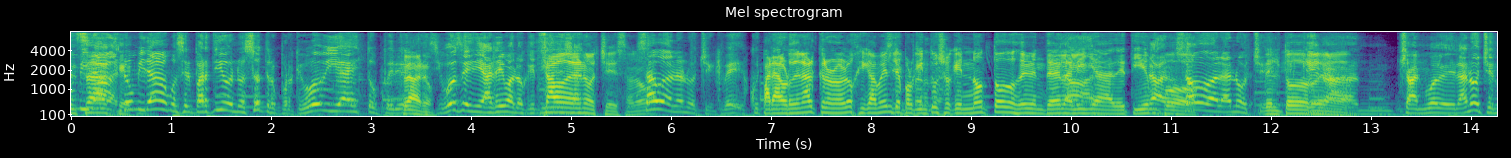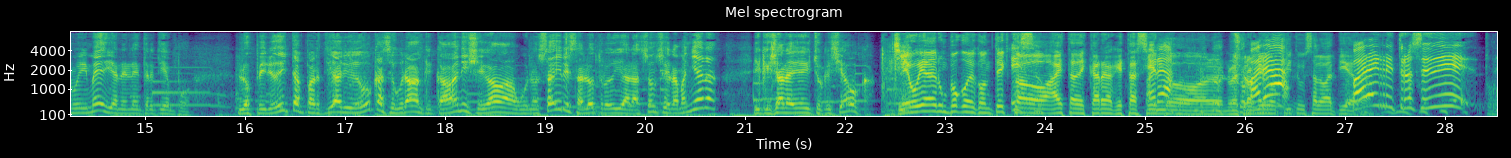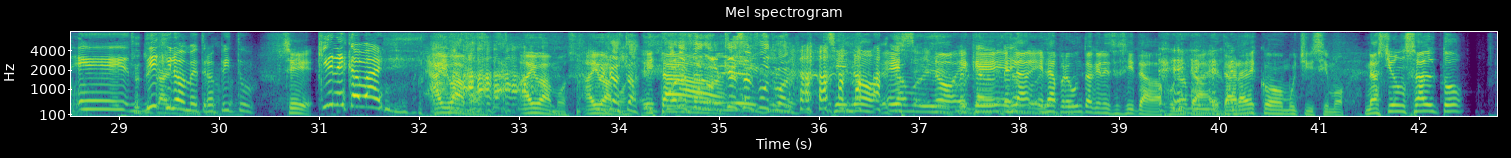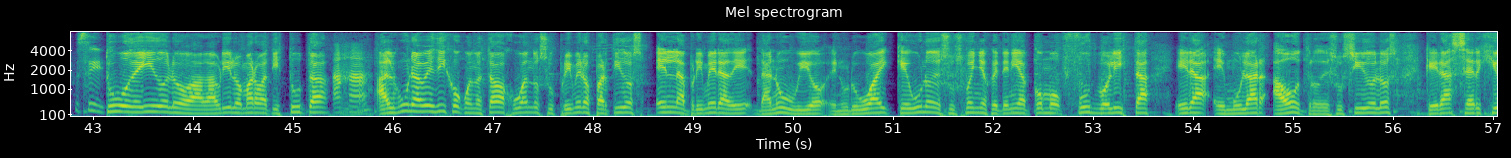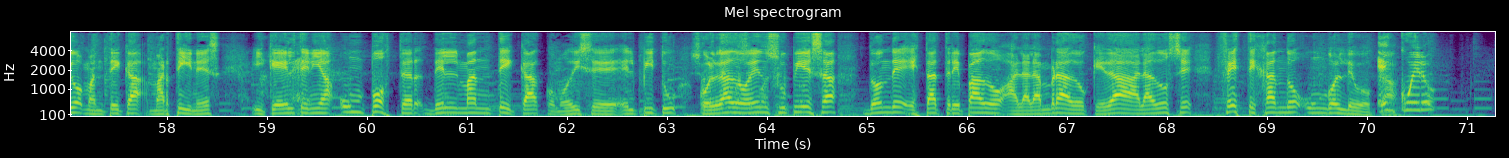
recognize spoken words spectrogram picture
no mirábamos el partido nosotros porque vos veías esto, pero Claro. si vos veías Arevalo que tiene Sábado de la noche eso, ¿no? Sábado de la noche. Para ordenar cronológicamente, Sí, porque perdón. intuyo que no todos deben tener la línea de tiempo. claro, sábado a la noche. del todo que eran ya nueve de la noche, nueve y media en el entretiempo. Los periodistas partidarios de Boca aseguraban que Cavani llegaba a Buenos Aires al otro día a las 11 de la mañana y que ya le había dicho que sí a Boca. Le voy a dar un poco de contexto Eso. a esta descarga que está haciendo Pará. nuestro Pará. amigo Pitu Salvatierra. Para y retrocede eh, Yo estoy 10 caliente, kilómetros. Pitu. Sí, ¿Quién es Cavani? ahí vamos, ahí vamos, ahí vamos. Está- ¿Cuál es el fútbol? ¿Qué es el fútbol? Sí, no, Está es, muy bien. no, es que es la, es la pregunta que necesitaba, Julita. Te agradezco muchísimo. Nació en Salto, Sí. tuvo de ídolo a Gabriel Omar Batistuta. Ajá. Alguna vez dijo cuando estaba jugando sus primeros partidos en la primera de Danubio, en Uruguay, que uno de sus sueños que tenía como futbolista era emular a otro de sus ídolos, que era Sergio Manteca Martínez, y que él tenía un póster del Manteca, como dice el Pitu, colgado en su pieza, donde está trepado al alambrado que da a la 12, festejando un gol de boca. En cuero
